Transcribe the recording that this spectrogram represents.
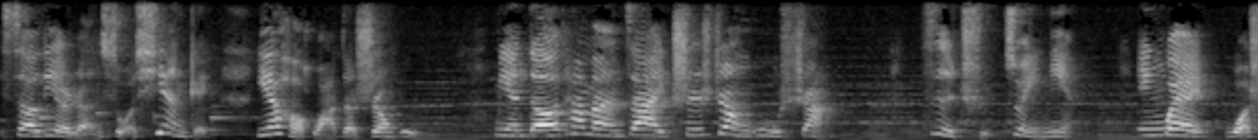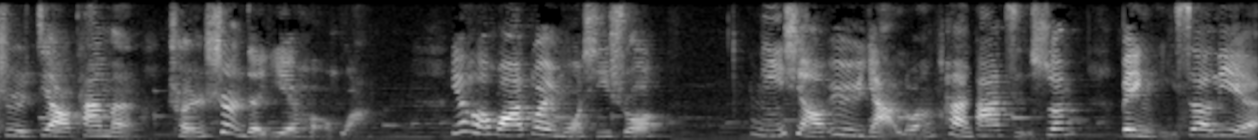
以色列人所献给耶和华的圣物，免得他们在吃圣物上自取罪孽。因为我是叫他们成圣的耶和华。耶和华对摩西说。你晓諭亚伦和他子孙，并以色列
